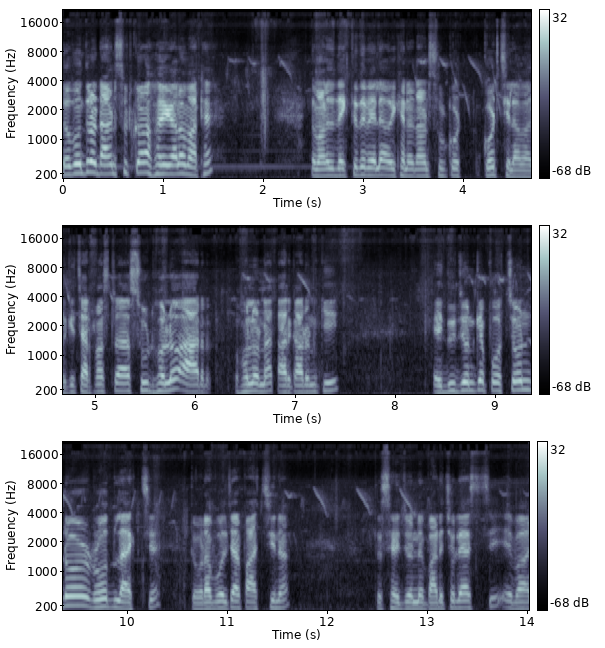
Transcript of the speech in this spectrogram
তো বন্ধুরা ডান্স শ্যুট করা হয়ে গেল মাঠে। তো মাঠে দেখতে পেলে ওইখানে ডান্স শ্যুট করছিলাম আর কি। চার পাঁচটা শ্যুট হলো আর হলো না, তার কারণ কি, এই দুজনকে প্রচণ্ড রোদ লাগছে, তো ওরা বলছে আর পাচ্ছি না। তো সেই জন্য বাড়ি চলে আসছি। এবার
